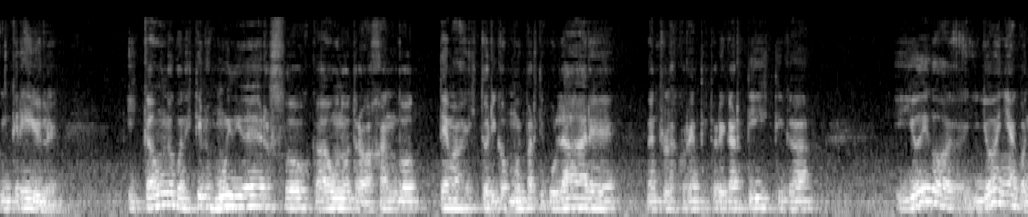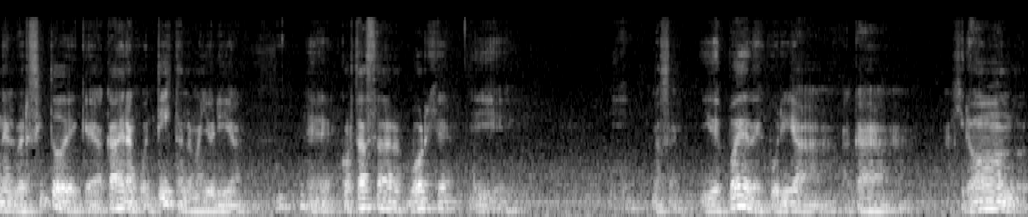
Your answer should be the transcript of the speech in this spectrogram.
increíble. Y cada uno con estilos muy diversos, cada uno trabajando temas históricos muy particulares, dentro de las corrientes históricas artísticas. Y yo digo, yo venía con el versito de que acá eran cuentistas la mayoría. Eh, Cortázar, Borges y, no sé. Y después descubrí acá a Girón,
